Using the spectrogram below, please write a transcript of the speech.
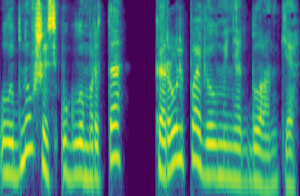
Улыбнувшись углом рта, король повел меня к бланке.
